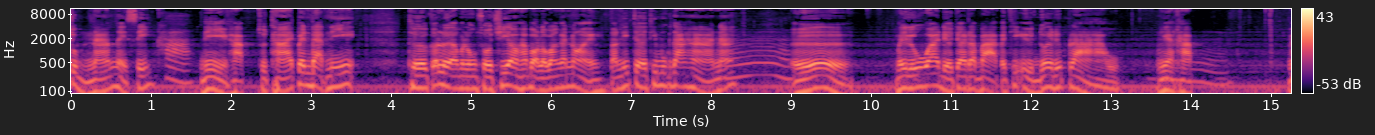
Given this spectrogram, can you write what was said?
จุ่มน้ำหน่อยสิ ค่ะ นี่ครับ สุดท้ายเป็นแบบนี้ เธอก็เลยเอามาลงโซเชียลครับบอกระวังกันหน่อย ตอนนี้เจอที่มุกดาหารนะ เออ ไม่รู้ว่าเดี๋ยวจะระบาดไปที่อื่นด้วยหรือเปล่า เนี่ยครับแหม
